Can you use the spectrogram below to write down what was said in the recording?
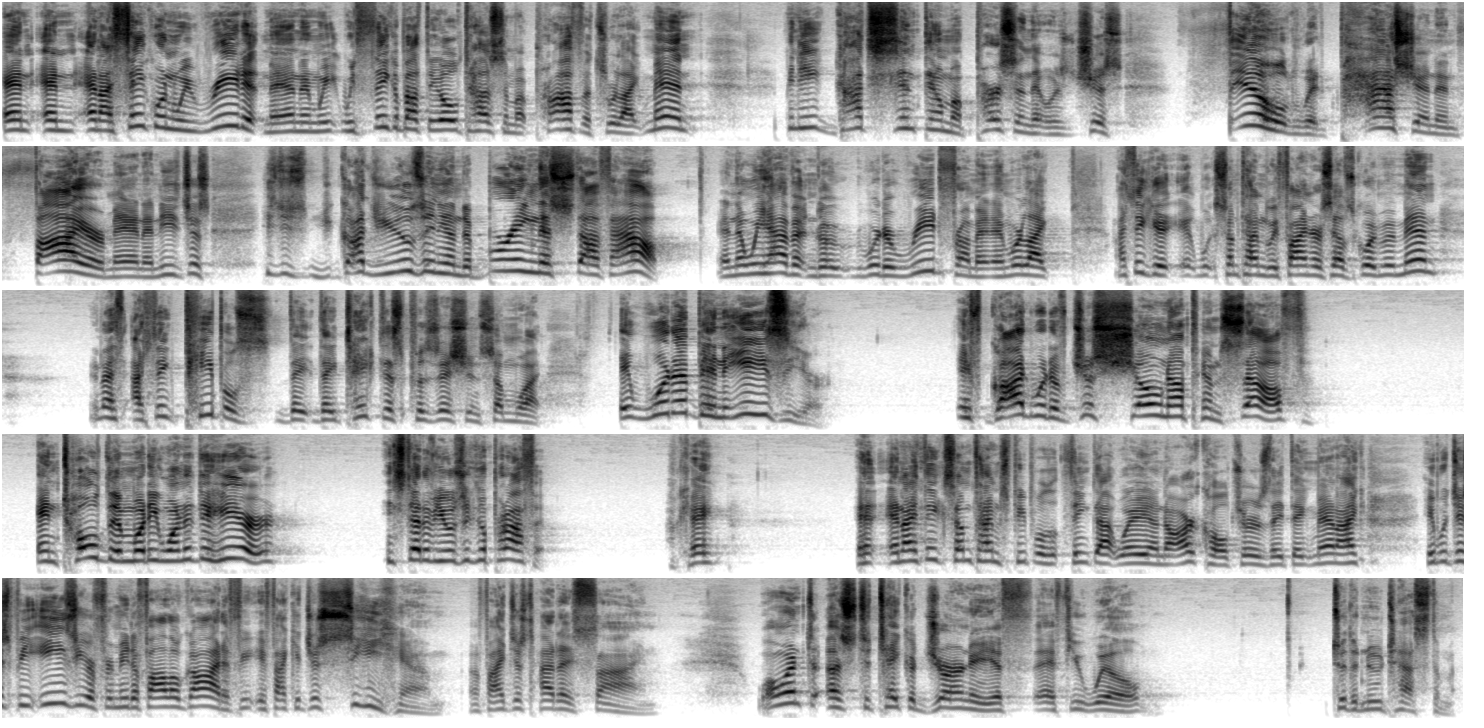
And, and, and I think when we read it, man, and we, we think about the Old Testament prophets, we're like, man, I mean, he, God sent them a person that was just filled with passion and fire, man. And he's just, he's just, God's using him to bring this stuff out. And then we have it and we're to read from it. And we're like, I think it, it, sometimes we find ourselves going, but man, and I, I think people, they, they take this position somewhat. It would have been easier if God would have just shown up himself and told them what he wanted to hear instead of using a prophet. Okay? And, and I think sometimes people think that way in our cultures. They think, man, I, it would just be easier for me to follow God if, if I could just see him, if I just had a sign. Well, I want us to take a journey, if, if you will, to the New Testament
